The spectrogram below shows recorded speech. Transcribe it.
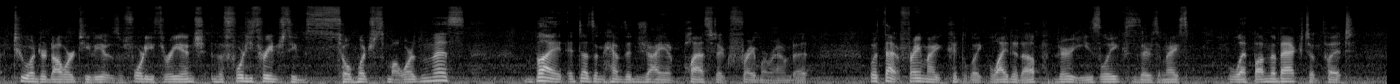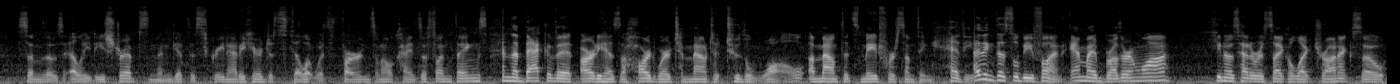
a $200 TV. It was a 43 inch, and the 43 inch seems so much smaller than this, but it doesn't have the giant plastic frame around it. With that frame, I could like light it up very easily because there's a nice lip on the back to put some of those LED strips and then get the screen out of here, just fill it with ferns and all kinds of fun things. And the back of it already has the hardware to mount it to the wall, a mount that's made for something heavy. I think this will be fun. And my brother-in-law, he knows how to recycle electronics, so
